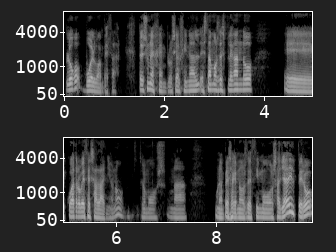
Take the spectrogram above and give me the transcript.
luego vuelvo a empezar. Entonces, un ejemplo, si al final estamos desplegando eh, cuatro veces al año, ¿no? Somos una, una empresa que nos decimos Agile, pero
